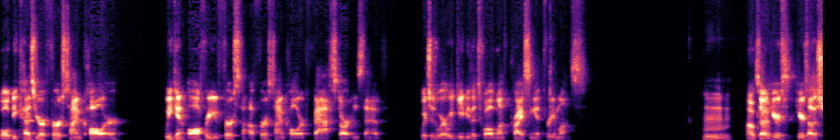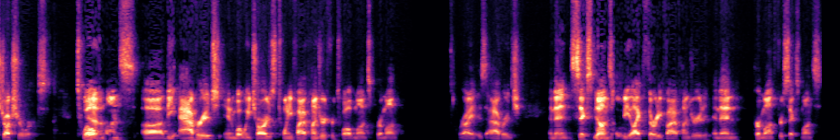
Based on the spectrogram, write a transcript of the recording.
well, because you're a first time caller, we can offer you first a first time caller fast start incentive, which is where we give you the 12 month pricing at three months. Hmm. okay. So here's here's how the structure works. 12 yeah. months, uh, the average in what we charge is 2,500 for 12 months per month, right? Is average and then six yep. months will be like 3500 and then per month for six months.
